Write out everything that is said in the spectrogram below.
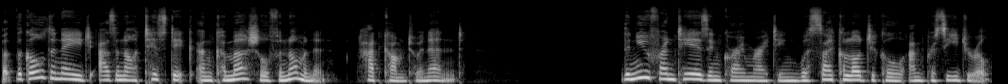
But the Golden Age as an artistic and commercial phenomenon had come to an end. The new frontiers in crime writing were psychological and procedural,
